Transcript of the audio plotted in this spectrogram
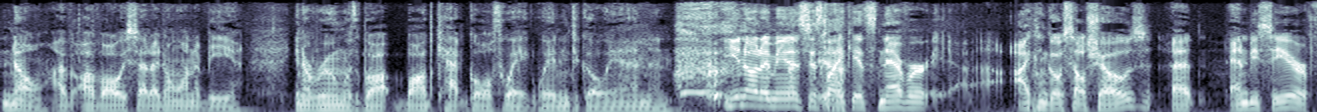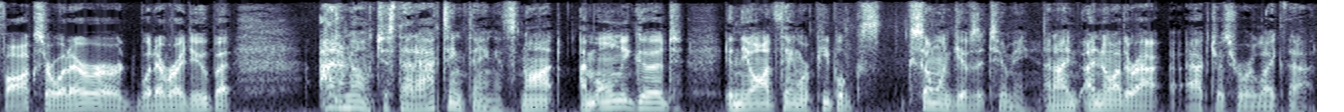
no, I've, I've always said I don't want to be in a room with Bob, Bobcat Goldthwait waiting to go in. And you know what I mean? It's just like, it's never, I can go sell shows at NBC or Fox or whatever, or whatever I do, but I don't know, just that acting thing. It's not, I'm only good in the odd thing where people, someone gives it to me. And I, I know other ac- actors who are like that,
